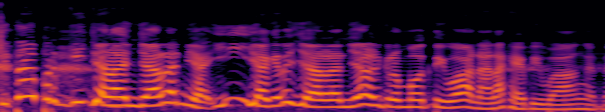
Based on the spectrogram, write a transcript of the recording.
kita pergi jalan-jalan ya. Iya, kita jalan-jalan ke rumah Uti. Wah, anak happy banget.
